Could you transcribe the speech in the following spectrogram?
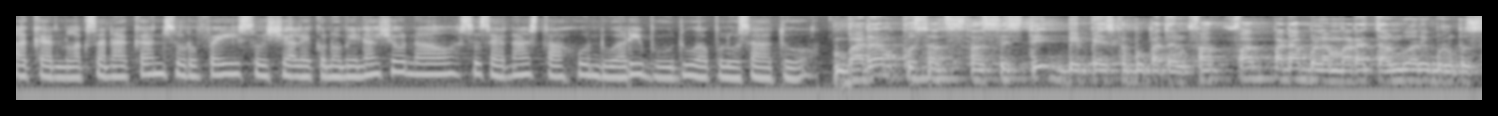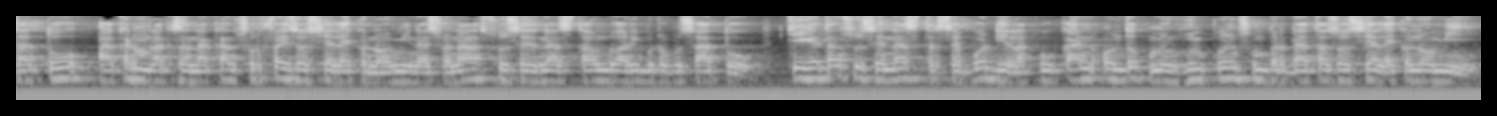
akan melaksanakan survei sosial ekonomi nasional Susenas tahun 2021. Badan Pusat Statistik BPS Kabupaten Fakfak pada bulan Maret tahun 2021 akan melaksanakan survei sosial ekonomi nasional Susenas tahun 2021. Kegiatan Susenas tersebut dilakukan untuk menghimpun sumber data sosial ekonomi.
